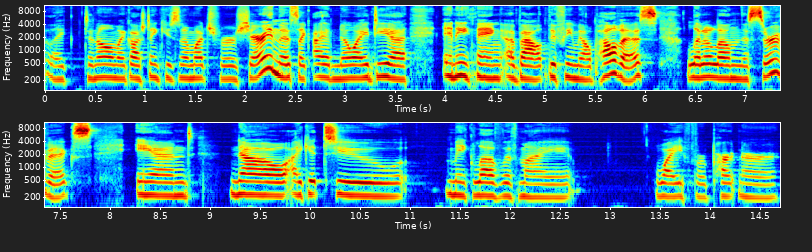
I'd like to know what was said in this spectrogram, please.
like, Danelle, oh my gosh, thank you so much for sharing this. Like, I had no idea anything about the female pelvis, let alone the cervix. And now I get to make love with my wife or partner,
